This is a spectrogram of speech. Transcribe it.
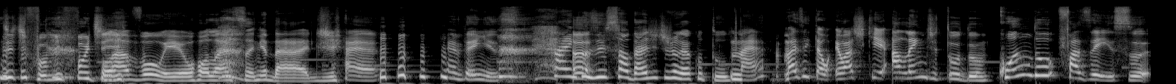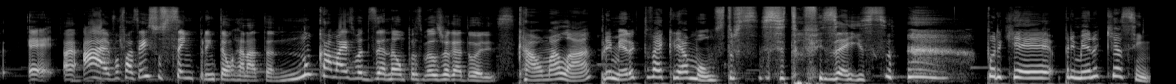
De, tipo, me fudi. Lá vou eu rolar a sanidade. É. É bem isso. Ah, inclusive, saudade de jogar com tudo. Né? Mas então, eu acho que, além de tudo, quando fazer isso. É, ah, eu vou fazer isso sempre então, Renata. Nunca mais vou dizer não pros meus jogadores. Calma lá. Primeiro que tu vai criar monstros se tu fizer isso. Porque, primeiro que assim,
